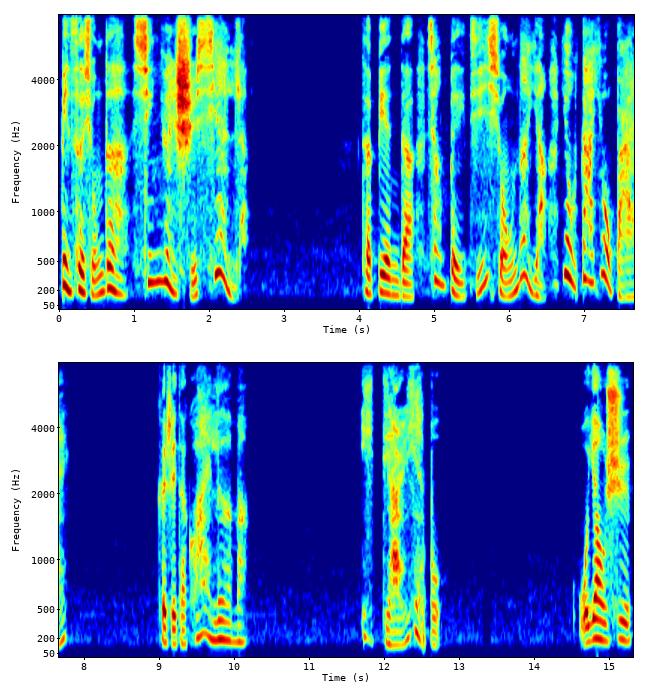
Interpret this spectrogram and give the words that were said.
变色熊的心愿实现了，它变得像北极熊那样又大又白。可是它快乐吗？一点儿也不。我要是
